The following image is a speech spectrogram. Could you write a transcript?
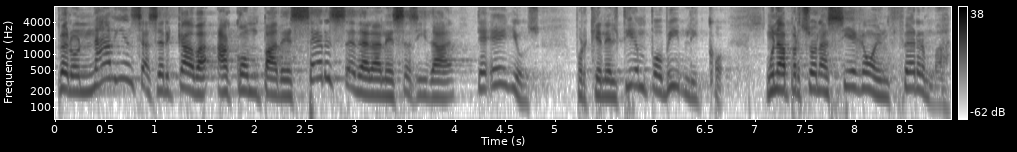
pero nadie se acercaba a compadecerse de la necesidad de ellos. Porque en el tiempo bíblico, una persona ciega o enferma,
